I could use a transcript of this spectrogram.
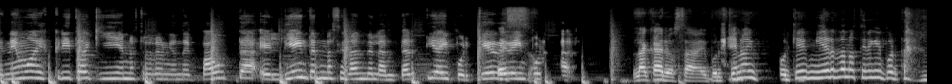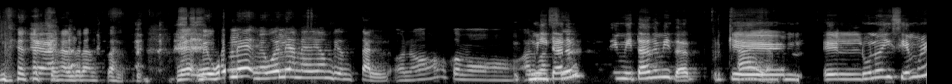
tenemos escrito aquí en nuestra reunión de pauta el Día Internacional de la Antártida y por qué debe importar. La Caro sabe. ¿Por qué, no, ¿Por qué mierda nos tiene que importar el Día Internacional de la Antártida? Me, huele, me huele a medioambiental, ¿o no? Como mitad, y mitad de mitad. Porque ah, el 1 de diciembre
